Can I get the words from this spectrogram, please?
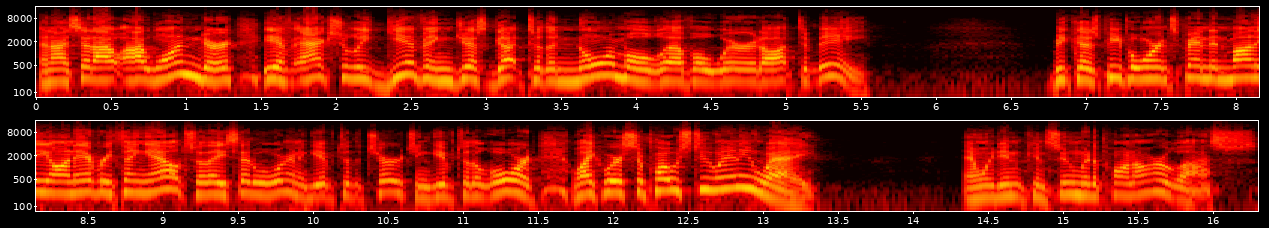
And I said, I, I wonder if actually giving just got to the normal level where it ought to be because people weren't spending money on everything else. So they said, well, we're going to give to the church and give to the Lord like we're supposed to anyway. And we didn't consume it upon our lusts.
